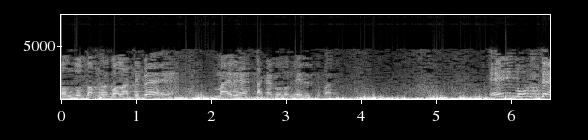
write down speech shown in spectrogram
বন্ধু তো আপনার গলা টিপে মাইরে টাকাগুলো নিয়ে যেতে পারে। এই মুহূর্তে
